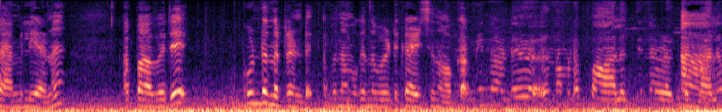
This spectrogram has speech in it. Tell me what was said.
ഫാമിലിയാണ് അപ്പൊ അവർ കൊണ്ടുവന്നിട്ടുണ്ട്. അപ്പൊ നമുക്കിന്ന് പോയിട്ട് കഴിച്ചു നോക്കാം. നമ്മുടെ പാലത്തിന്റെ അവിടെ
